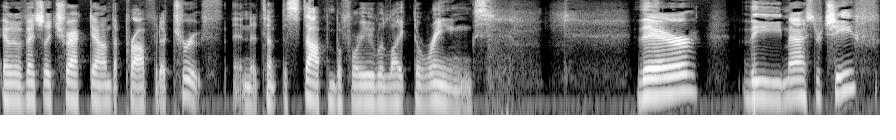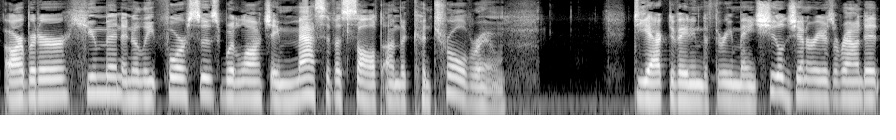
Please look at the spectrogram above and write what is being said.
and would eventually track down the Prophet of Truth and attempt to stop him before he would light the rings. There, the Master Chief, Arbiter, human, and elite forces would launch a massive assault on the control room, deactivating the three main shield generators around it.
